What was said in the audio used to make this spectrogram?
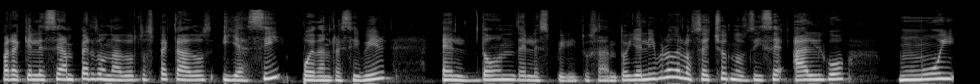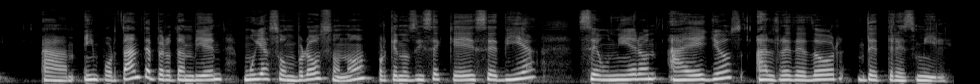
para que les sean perdonados los pecados y así puedan recibir el don del Espíritu Santo. Y el libro de los Hechos nos dice algo muy ah, importante, pero también muy asombroso, ¿no? Porque nos dice que ese día se unieron a ellos alrededor de tres mil.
